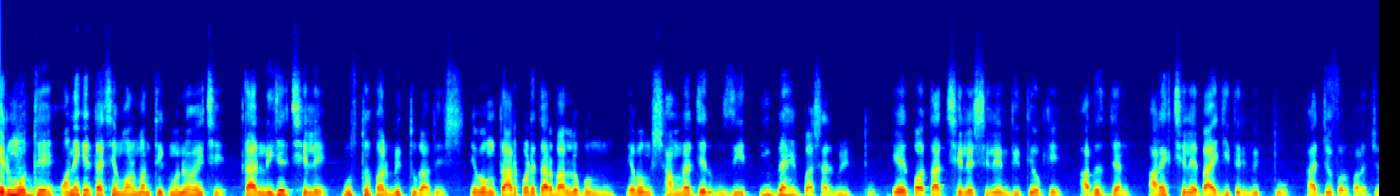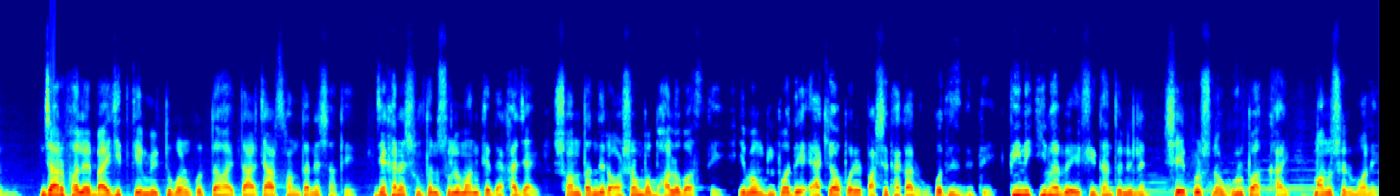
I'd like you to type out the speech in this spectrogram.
এর মধ্যে অনেকের কাছে মর্মান্তিক মনে হয়েছে, তার নিজের ছেলে মুস্তফার মৃত্যুর আদেশ এবং তারপরে তার বাল্যবন্ধু এবং সাম্রাজ্যের উজির ইব্রাহিম পাশার মৃত্যু। এরপর তার ছেলে সেলিম দ্বিতীয়কে আদেশ দেন আরেক ছেলে বাইজিতের মৃত্যু কার্যকর করার জন্য। যার ফলে বাইজিৎকে মৃত্যুবরণ করতে হয় তার চার সন্তানের সাথে। যেখানে সুলতান সুলেমানকে দেখা যায়, সন্তানদের অসম্ভব ভালোবাসতে এবং বিপদে একে অপরের পাশে থাকার উপদেশ দিতে। তিনি কীভাবে এই সিদ্ধান্ত নিলেন? সেই প্রশ্ন ঘুরপাক খায় মানুষের মনে।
